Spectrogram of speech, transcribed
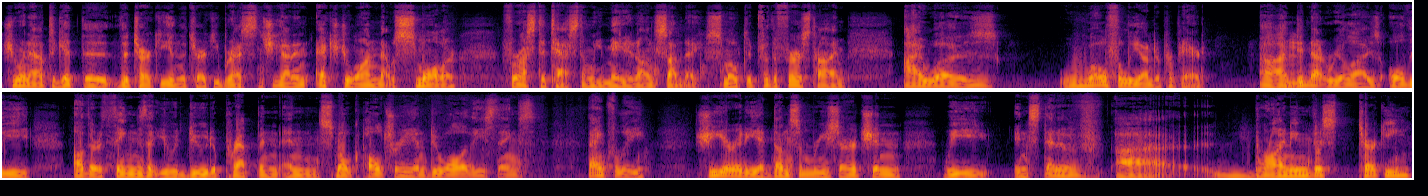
she went out to get the the turkey and the turkey breasts, and she got an extra one that was smaller for us to test, and we made it on Sunday. Smoked it for the first time. I was woefully underprepared. Uh, Did not realize all the other things that you would do to prep and, and smoke poultry and do all of these things. Thankfully, she already had done some research, and we instead of uh, brining this turkey,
